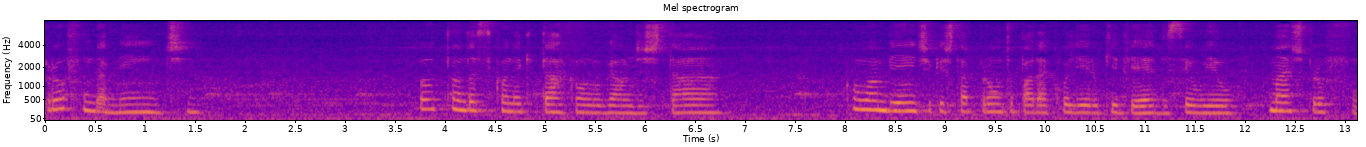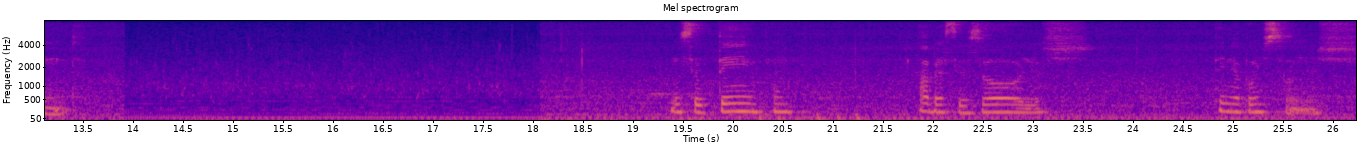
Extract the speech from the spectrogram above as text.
profundamente. Voltando a se conectar com o lugar onde está, com o ambiente que está pronto para acolher o que vier do seu eu mais profundo. No seu tempo. Abra seus olhos. Tenha bons sonhos.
